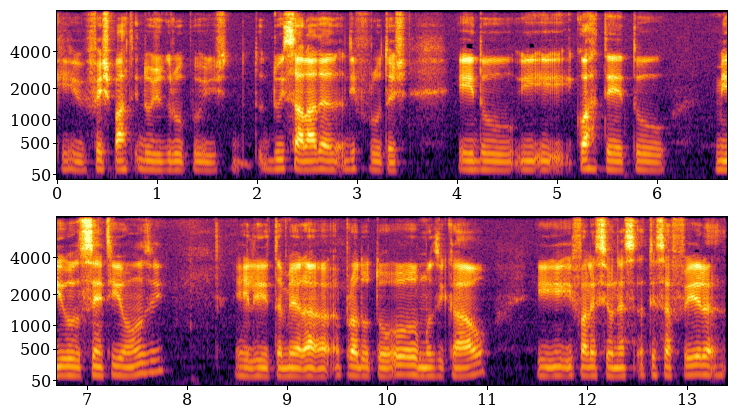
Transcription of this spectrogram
que fez parte dos grupos do Salada de Frutas e do e, e Quarteto 1111. Ele também era produtor musical e, faleceu nessa terça-feira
